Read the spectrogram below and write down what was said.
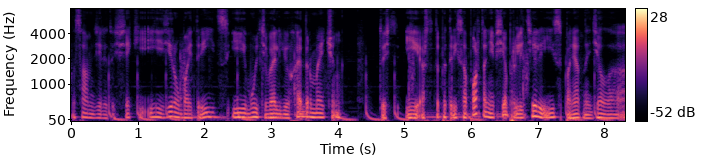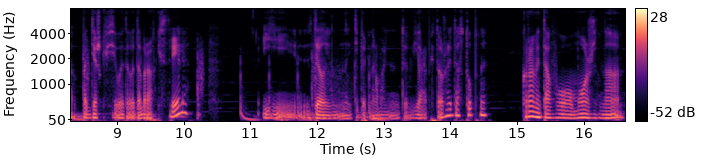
на самом деле. То есть всякие и Zero Byte Reads, и Multi-Value Header Matching. То есть и HTTP3 саппорт, они все пролетели из, понятное дело, поддержки всего этого добра в кистреле и сделаны теперь нормально это в ERP тоже доступны. Кроме того, можно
